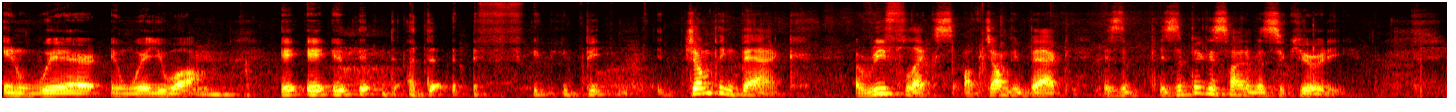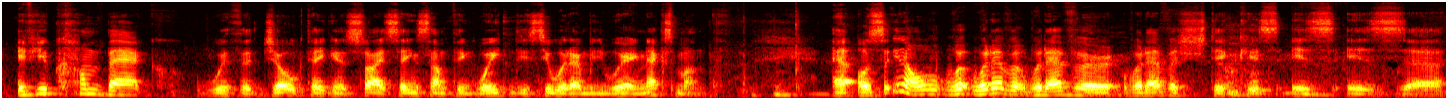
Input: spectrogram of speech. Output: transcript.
in where in where you are. It, it, it, jumping back, a reflex of jumping back is the, is the biggest sign of insecurity. If you come back with a joke taking aside, saying something, waiting to see what I'm wearing next month, uh, or you know whatever whatever whatever shtick is is is, uh,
